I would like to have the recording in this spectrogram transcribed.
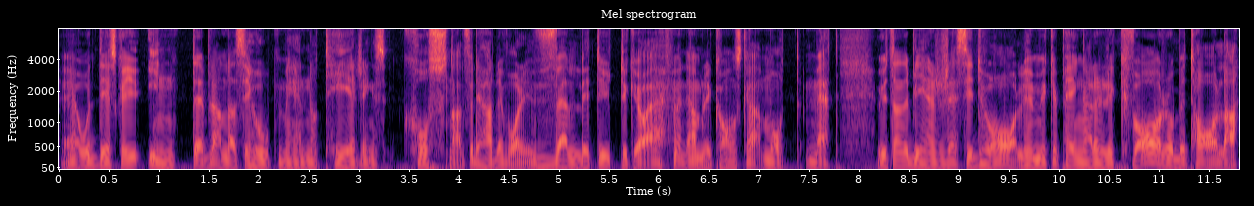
Eh, och det ska ju inte blandas ihop med en noteringskostnad för det hade varit väldigt dyrt tycker jag, även i amerikanska mått mätt. Utan det blir en residual, hur mycket pengar är det kvar att betala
